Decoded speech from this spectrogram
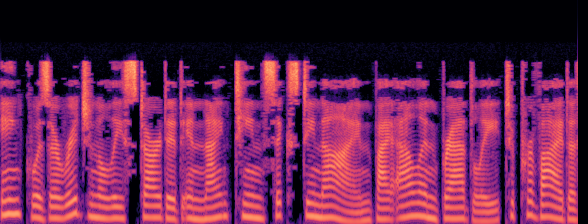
Inc. was originally started in 1969 by Alan Bradley to provide a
